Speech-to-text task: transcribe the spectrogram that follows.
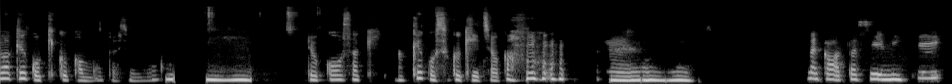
は結構聞くかも、私も。うん旅行先、あ結構すぐ聞いちゃうかも。うん。なんか私、道、聞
